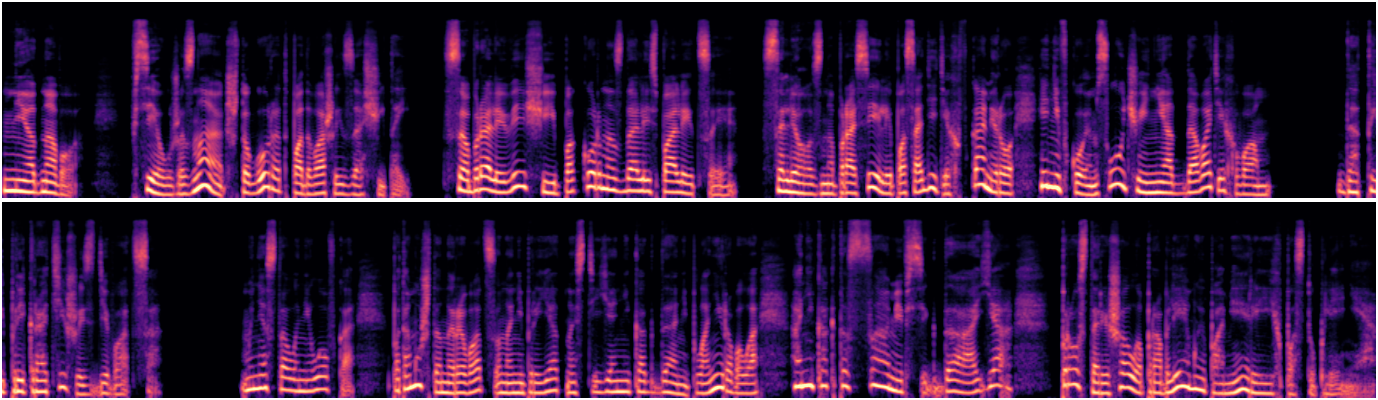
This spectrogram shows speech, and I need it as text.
«Ни одного. Все уже знают, что город под вашей защитой. Собрали вещи и покорно сдались полиции. Слезно просили посадить их в камеру и ни в коем случае не отдавать их вам. Да ты прекратишь издеваться. Мне стало неловко, потому что нарываться на неприятности я никогда не планировала, они как-то сами всегда, а я просто решала проблемы по мере их поступления.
